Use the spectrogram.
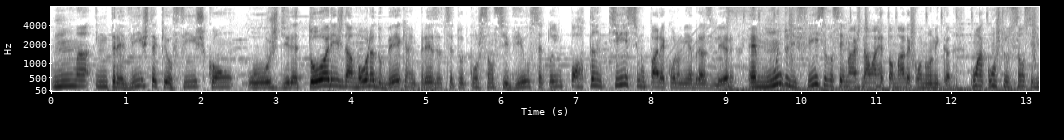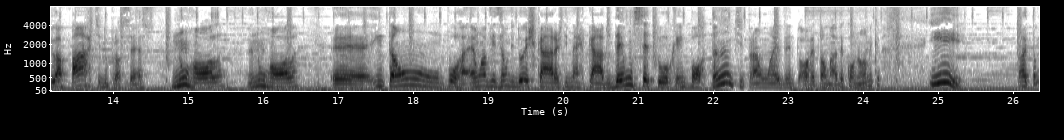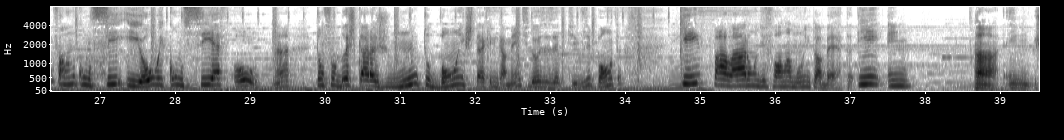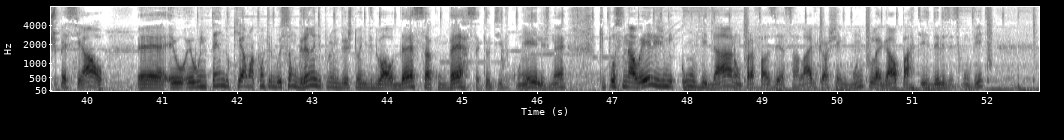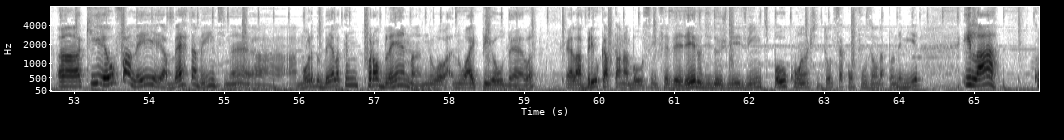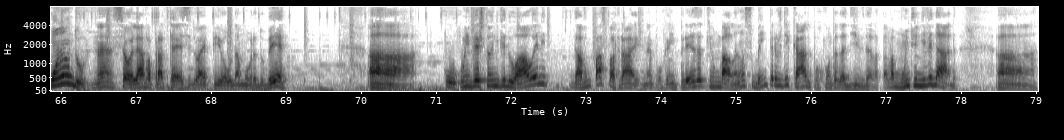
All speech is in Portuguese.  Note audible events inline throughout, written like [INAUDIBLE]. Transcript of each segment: uma entrevista que eu fiz com os diretores da Moura do B, que é uma empresa do setor de construção civil, setor importantíssimo para a economia brasileira. É muito difícil você imaginar uma retomada econômica com a construção civil a parte do processo. Não rola, né? não rola. É, então, porra, é uma visão de dois caras de mercado de um setor que é importante para uma eventual retomada econômica. E nós estamos falando com CEO e com CFO, né? Então são dois caras muito bons tecnicamente, dois executivos de ponta, que falaram de forma muito aberta. E em, ah, em especial, é, eu, eu, entendo que há uma contribuição grande para o investidor individual dessa conversa que eu tive com eles, né? Que por sinal eles me convidaram para fazer essa live, que eu achei muito legal a partir deles esse convite. Uh, que eu falei abertamente, né? A, a Moura do B ela tem um problema no, no IPO dela, ela abriu capital na bolsa em fevereiro de 2020, pouco antes de toda essa confusão da pandemia. E lá, quando né, você olhava para a tese do IPO da Moura do B, ah, o, o investidor individual ele dava um passo para trás, né, porque a empresa tinha um balanço bem prejudicado por conta da dívida, ela estava muito endividada. Ah,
